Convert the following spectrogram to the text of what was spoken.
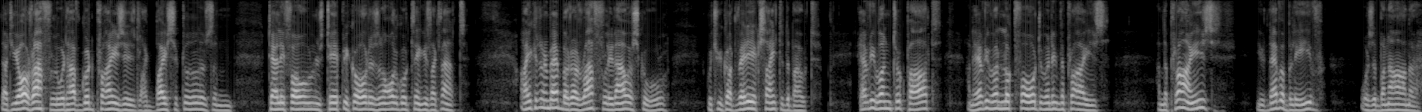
that your raffle would have good prizes like bicycles and telephones, tape recorders, and all good things like that. I can remember a raffle in our school which we got very excited about. Everyone took part and everyone looked forward to winning the prize. And the prize, you'd never believe, was a banana.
